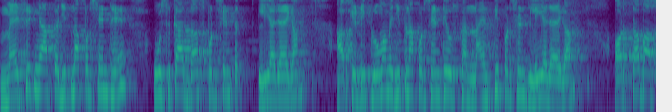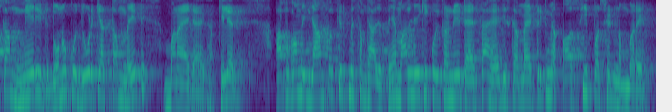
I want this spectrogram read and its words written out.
मैट्रिक में आपका जितना परसेंट है, उसका दस परसेंट लिया जाएगा। आपके डिप्लोमा में जितना परसेंट है, उसका नाइन्टी परसेंट लिया जाएगा। और तब आपका मेरिट दोनों को जोड़ के तब मेरिट बनाया जाएगा। क्लियर आपको हम एग्ज़ाम्पल के रूप में समझा देते हैं। मान लीजिए कि कोई कैंडिडेट ऐसा है जिसका मैट्रिक में 80 परसेंट नंबर है।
